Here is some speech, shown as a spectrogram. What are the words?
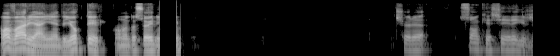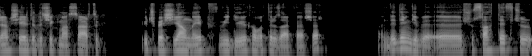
Ama var yani yine de yok değil. Onu da söyleyeyim. Şöyle son kez şehire gireceğim. Şehirde de çıkmazsa artık 3-5 yanlayıp videoyu kapatırız arkadaşlar. Hani dediğim gibi e, şu sahte Future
